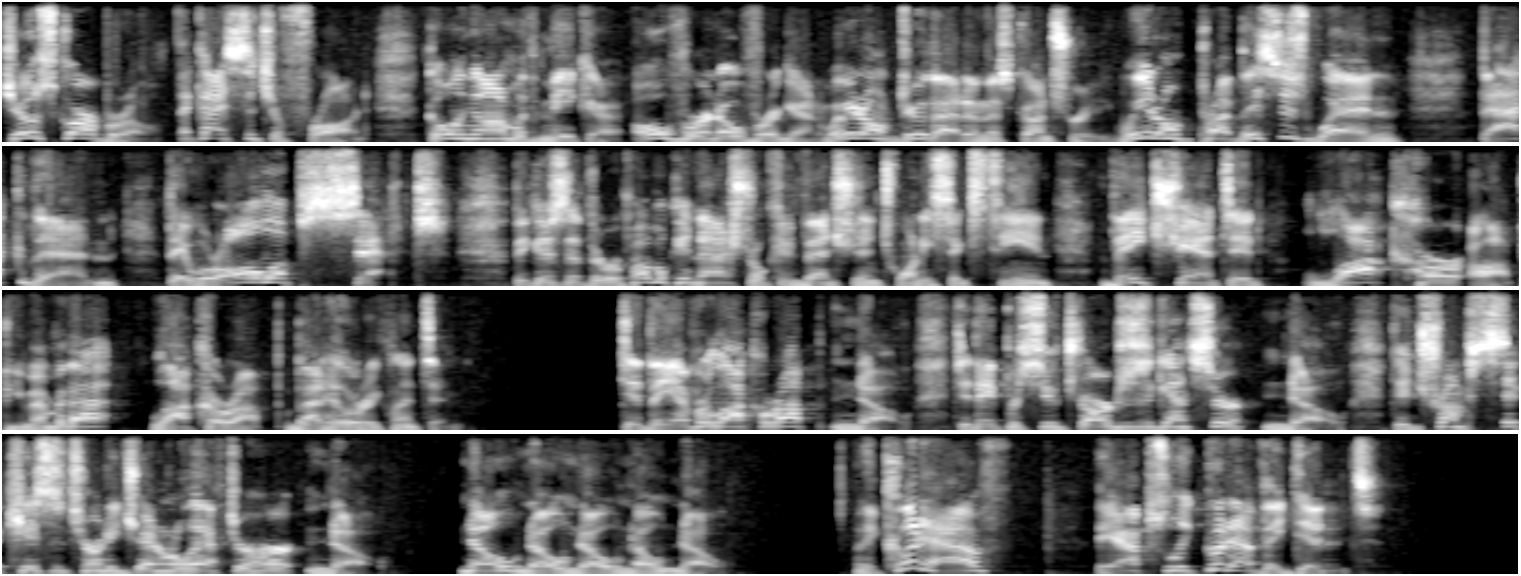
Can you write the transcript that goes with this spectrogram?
Joe Scarborough, that guy's such a fraud. Going on with Mika over and over again. We don't do that in this country. We don't. Pro-. This is when, back then, they were all upset because at the Republican National Convention in 2016, they chanted, lock her up. You remember that? Lock her up about Hillary Clinton. Did they ever lock her up? No. Did they pursue charges against her? No. Did Trump sick his attorney general after her? No. No, no, no, no, no. They could have. They absolutely could have. They didn't.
